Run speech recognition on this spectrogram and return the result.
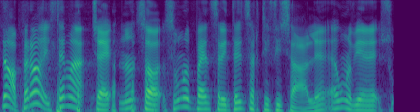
No, però il tema, cioè, non so, se uno pensa all'intelligenza artificiale, uno viene su,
